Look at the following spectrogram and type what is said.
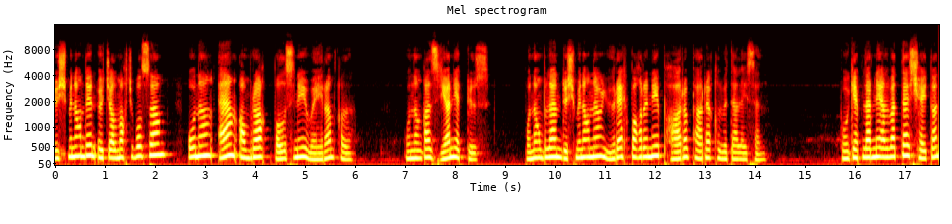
Düşmanından öç almoqchi bo'lsang, uning eng omroq bolasini vayron qil. Uningga ziyon yetkiz. Buning bilan düşmaningning yurak bag'rini pora-pora qilib o'talaysan. Bu gaplarni albatta shayton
